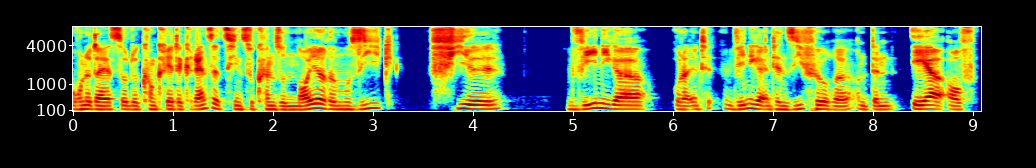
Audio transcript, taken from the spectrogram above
ohne da jetzt so eine konkrete Grenze ziehen zu können, so neuere Musik viel weniger oder int weniger intensiv höre und dann eher auf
